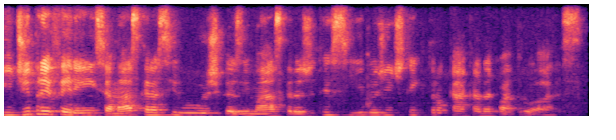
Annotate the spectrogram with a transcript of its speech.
e, de preferência, máscaras cirúrgicas e máscaras de tecido a gente tem que trocar a cada quatro horas.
